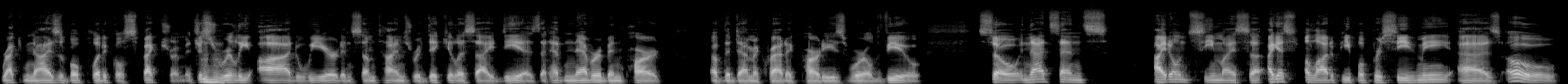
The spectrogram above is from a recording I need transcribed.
recognizable political spectrum. It's just mm-hmm. really odd, weird, and sometimes ridiculous ideas that have never been part of the Democratic Party's worldview. So, in that sense, I don't see myself. I guess a lot of people perceive me as, oh,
